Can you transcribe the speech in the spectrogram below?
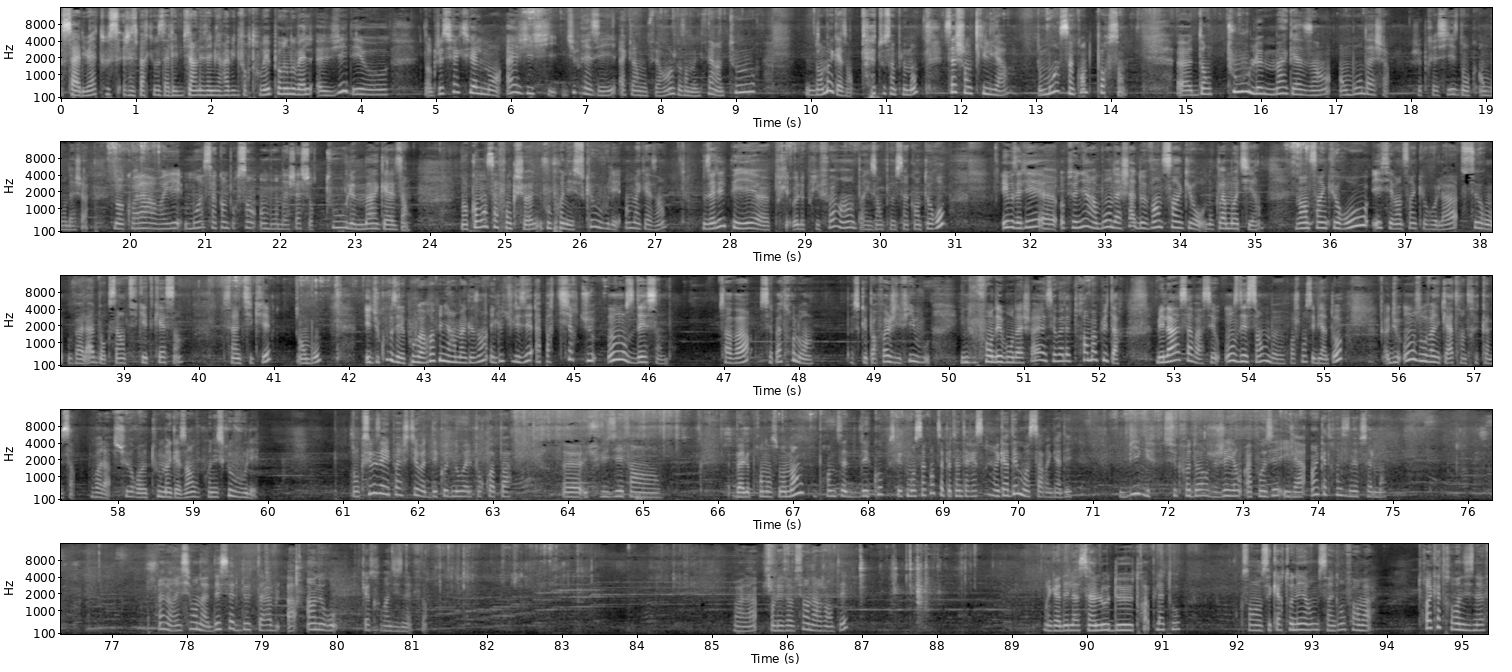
Salut à tous, j'espère que vous allez bien les amis, ravis de vous retrouver pour une nouvelle vidéo. Donc je suis actuellement à Jiffy du Brésil, à Clermont-Ferrand. Je vous emmène faire un tour dans le magasin, tout simplement, sachant qu'il y a moins 50% euh, dans tout le magasin en bon d'achat. Je précise donc en bon d'achat. Donc voilà, vous voyez, moins 50% en bon d'achat sur tout le magasin. Donc comment ça fonctionne? Vous prenez ce que vous voulez en magasin, vous allez le payer euh, le prix fort, hein, par exemple 50 euros, et vous allez euh, obtenir un bon d'achat de 25 euros, donc la moitié. 25 hein. euros, et ces 25 euros-là seront valables, donc c'est un ticket de caisse, hein. c'est un ticket en bon. Et du coup, vous allez pouvoir revenir au magasin et l'utiliser à partir du 11 décembre. Ça va, c'est pas trop loin. Parce que parfois, Jiffy, ils nous font des bons d'achat et c'est voilà trois mois plus tard. Mais là, ça va, c'est 11 décembre, franchement, c'est bientôt. Du 11 au 24, un truc comme ça. Voilà, sur euh, tout le magasin, vous prenez ce que vous voulez. Donc, si vous n'avez pas acheté votre déco de Noël, pourquoi pas euh, utiliser, enfin, bah, le prendre en ce moment, prendre cette déco, parce que moins 50, ça peut être intéressant. Regardez-moi ça, regardez. Big sucre d'orge géant à poser, il est à 1,99 seulement. Alors ici on a des sets de table à 1,99€. Voilà, on les a aussi en argenté. Regardez là, c'est un lot de 3 plateaux. C'est cartonné, hein, c'est un grand format. 3,99€.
